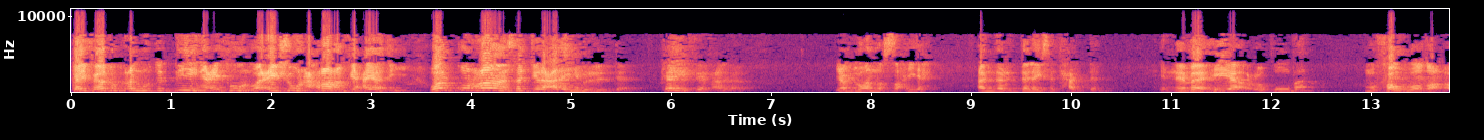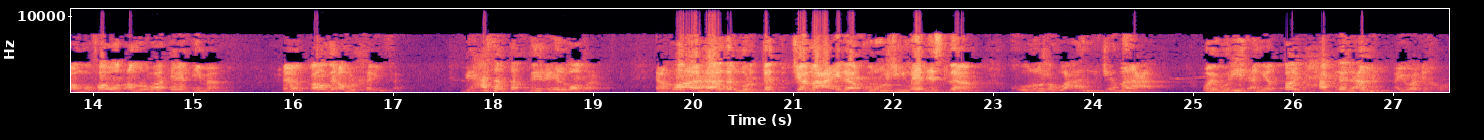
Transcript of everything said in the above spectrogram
كيف يترك المرتدين يعيشون ويعيشون أحرارا في حياته؟ والقرآن سجل عليهم الردة كيف يفعل هذا؟ يبدو أن الصحيح أن الردة ليست حدا إنما هي عقوبة مفوضة أو مفوض أمرها إلى الإمام إلى القاضي أو الخليفة بحسب تقديره الوضع. إن رأى هذا المرتد جمع إلى خروجه من الإسلام خروجه عن الجماعة ويريد أن يضطرب حبل الأمن أيها الإخوة.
